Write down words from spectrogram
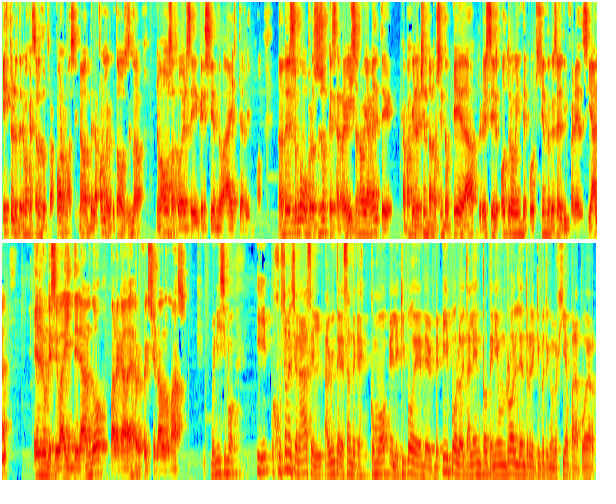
esto lo tenemos que hacer de otra forma, si no, de la forma que lo estamos haciendo, no vamos a poder seguir creciendo a este ritmo. Entonces son como procesos que se revisan, obviamente, capaz que el 80% queda, pero ese otro 20% que es el diferencial es lo que se va iterando para cada vez perfeccionarlo más. Buenísimo. Y justo mencionabas algo interesante, que es cómo el equipo de, people o de talento tenía un rol dentro del equipo de tecnología para poder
